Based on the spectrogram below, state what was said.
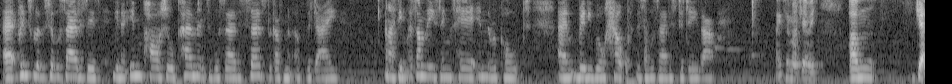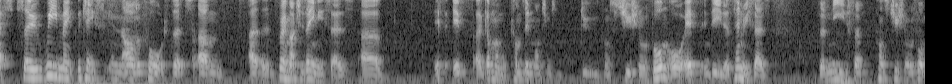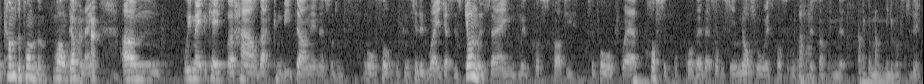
uh, principle of the civil service is, you know, impartial, permanent civil service serves the government of the day. And I think that some of these things here in the report um, really will help the civil service to do that. Thanks very much, Amy. Um, Jess, so we make the case in our report that um, uh, very much as Amy says, uh, if if a government comes in wanting to do constitutional reform, or if indeed, as Henry says, the need for constitutional reform comes upon them while governing, um, we make the case for how that can be done in a sort of more thoughtful, considered way, just as John was saying, with cross-party support where possible, although that's obviously not always possible if it's something that a government really wants to do.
